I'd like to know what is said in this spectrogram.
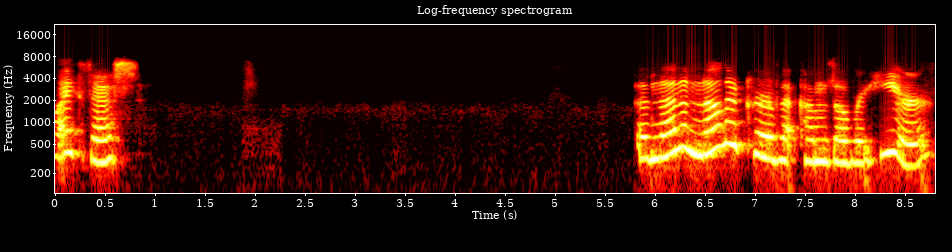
Like this. And then another curve that comes over here,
